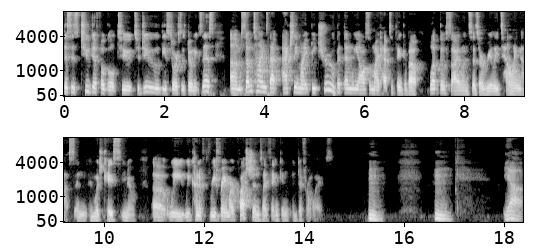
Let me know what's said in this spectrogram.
this is too difficult to to do. These sources don't exist um, sometimes that actually might be true, but then we also might have to think about what those silences are really telling us, and in which case, you know, uh, we we kind of reframe our questions. I think in, in different ways. Mm. Mm. Yeah,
